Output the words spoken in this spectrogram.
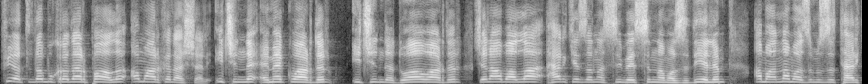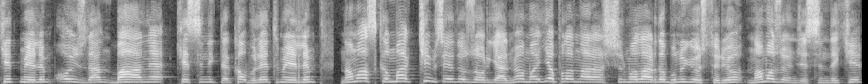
fiyatı da bu kadar pahalı ama arkadaşlar içinde emek vardır. İçinde dua vardır. Cenab-ı Allah herkese nasip etsin namazı diyelim ama namazımızı terk etmeyelim. O yüzden bahane kesinlikle kabul etmeyelim. Namaz kılmak kimseye de zor gelmiyor ama yapılan araştırmalar da bunu gösteriyor. Namaz öncesindeki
